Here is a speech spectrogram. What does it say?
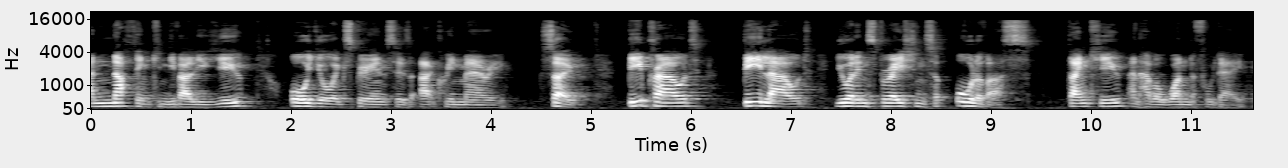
and nothing can devalue you or your experiences at Queen Mary. So, be proud be loud. You are an inspiration to all of us. Thank you and have a wonderful day.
